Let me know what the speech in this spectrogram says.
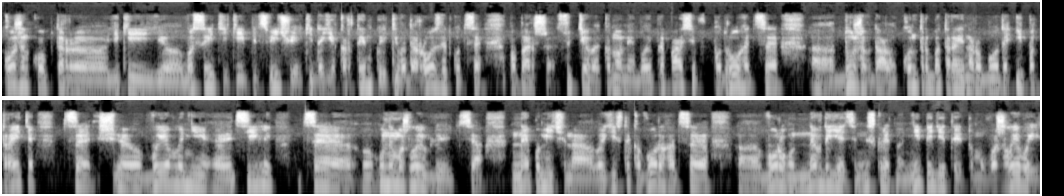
кожен коптер, е, який е, висить, який підсвічує, який дає картинку, який веде розвідку. Це по перше, суттєва економія боєприпасів. По-друге, це е, дуже вдала контрбатарейна робота. І по-третє, це виявлені цілі, це унеможливлюється непомічена логістика ворога. Це ворогу не вдається ні скритно, ні підійти. Тому важливо і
